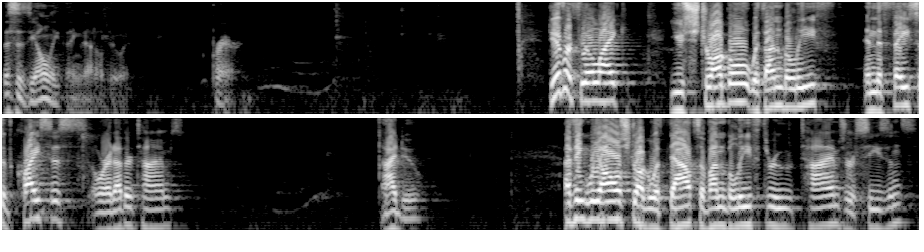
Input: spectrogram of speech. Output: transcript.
This is the only thing that'll do it prayer. Do you ever feel like you struggle with unbelief in the face of crisis or at other times? I do. I think we all struggle with doubts of unbelief through times or seasons.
